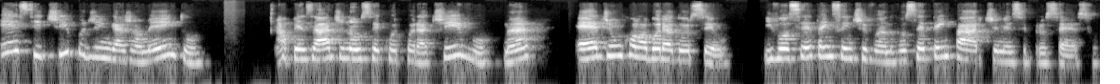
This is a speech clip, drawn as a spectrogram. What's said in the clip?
Esse tipo de engajamento, apesar de não ser corporativo, né, é de um colaborador seu. E você está incentivando, você tem parte nesse processo.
